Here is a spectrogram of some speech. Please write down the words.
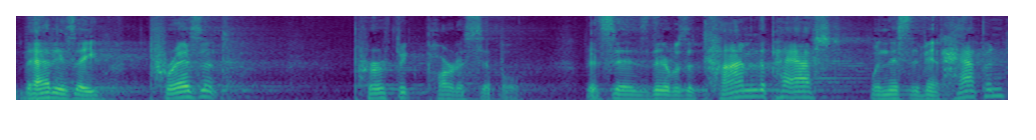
That is a present perfect participle that says there was a time in the past when this event happened.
